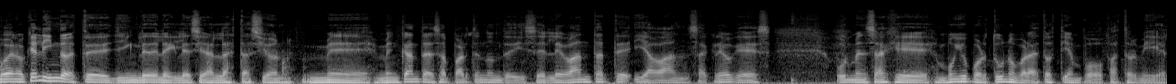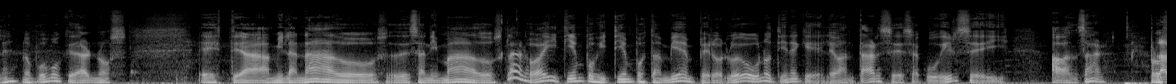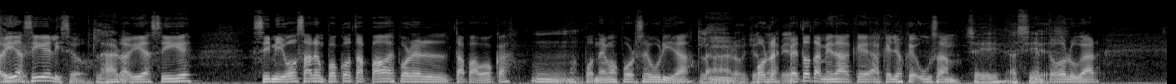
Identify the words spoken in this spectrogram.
Bueno, qué lindo este jingle de la iglesia La Estación. Me, me encanta esa parte en donde dice levántate y avanza. Creo que es un mensaje muy oportuno para estos tiempos, Pastor Miguel. ¿eh? No podemos quedarnos este, amilanados, desanimados. Claro, hay tiempos y tiempos también, pero luego uno tiene que levantarse, sacudirse y avanzar. La vida sigue, Eliseo. Claro. La vida sigue. Si mi voz sale un poco tapado es por el tapabocas. Mm. Nos ponemos por seguridad. Claro, por respeto también a, que, aquellos que usan sí, así en todo lugar.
